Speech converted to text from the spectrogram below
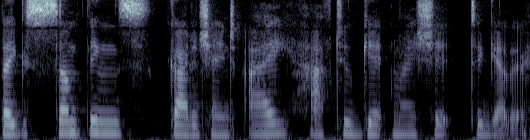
Like something's got to change. I have to get my shit together.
